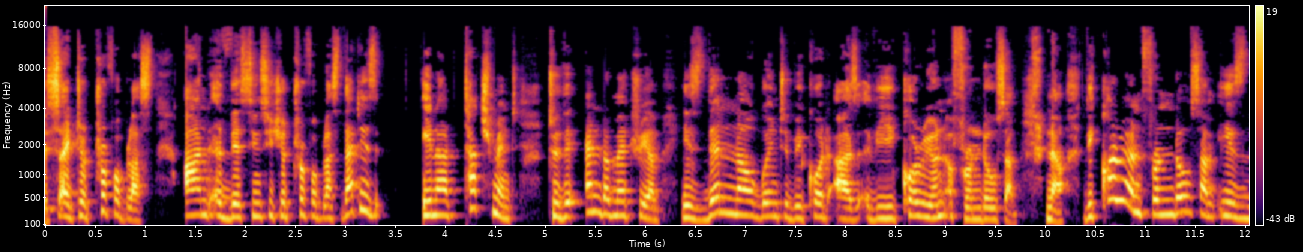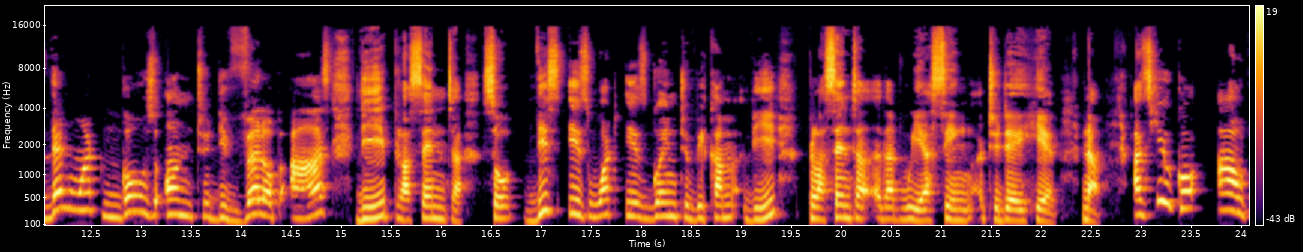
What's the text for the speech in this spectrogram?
cytotrophoblast and the syncytial trophoblast that is in attachment to the endometrium is then now going to be called as the chorion frondosum. Now, the chorion frondosum is then what goes on to develop as the placenta. So this is what is going to become the placenta that we are seeing today here. Now, as you go out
